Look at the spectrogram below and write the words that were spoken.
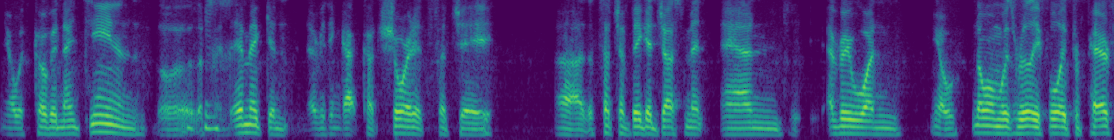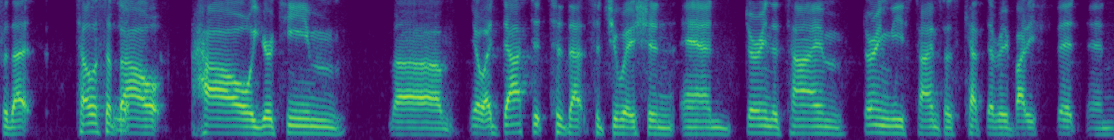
you know with COVID nineteen and the, the mm-hmm. pandemic and everything got cut short, it's such a uh, that's such a big adjustment, and everyone you know, no one was really fully prepared for that. Tell us about how your team um, you know adapted to that situation and during the time during these times has kept everybody fit and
